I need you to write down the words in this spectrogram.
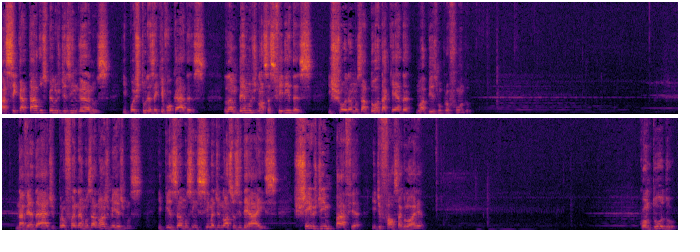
Acicatados pelos desenganos e posturas equivocadas, lambemos nossas feridas e choramos a dor da queda no abismo profundo. Na verdade, profanamos a nós mesmos e pisamos em cima de nossos ideais, cheios de empáfia e de falsa glória. Contudo,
